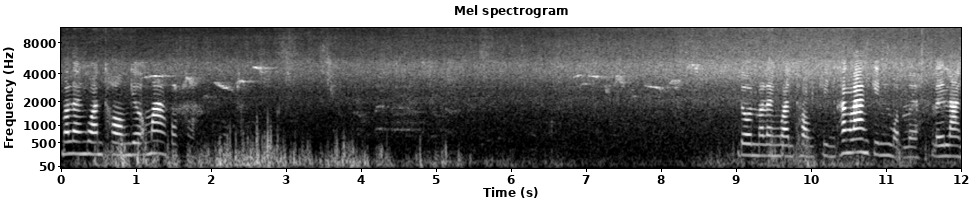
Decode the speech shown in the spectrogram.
แมลงวันทองเยอะมากอะค่ะนี่ค่ะ โดนแมลงวันทองกินข้างล่างกินหมดเลย เลยลาน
